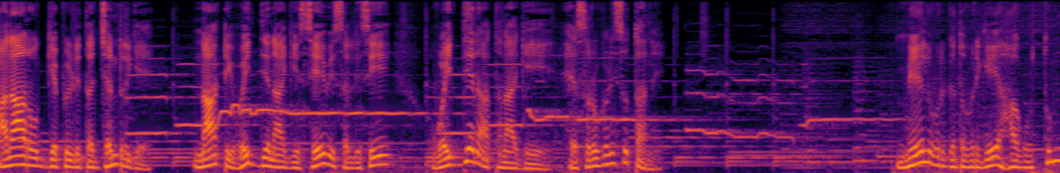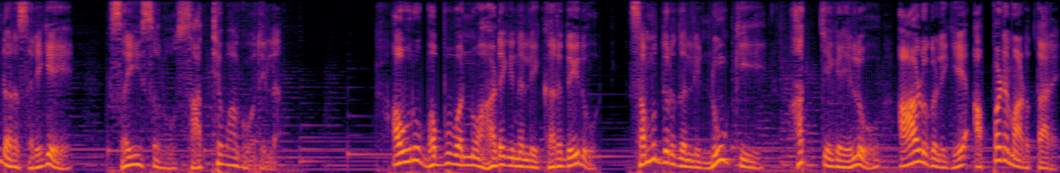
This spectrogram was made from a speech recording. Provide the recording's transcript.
ಅನಾರೋಗ್ಯ ಪೀಡಿತ ಜನರಿಗೆ ನಾಟಿ ವೈದ್ಯನಾಗಿ ಸೇವೆ ಸಲ್ಲಿಸಿ ವೈದ್ಯನಾಥನಾಗಿ ಹೆಸರು ಗಳಿಸುತ್ತಾನೆ. ಮೇಲ್ವರ್ಗದವರಿಗೆ ಹಾಗೂ ತುಂಡರಸರಿಗೆ ಸಹಿಸಲು ಸಾಧ್ಯವಾಗುವುದಿಲ್ಲ. ಅವರು ಬಬ್ಬುವನ್ನು ಹಡಗಿನಲ್ಲಿ ಕರೆದೊಯ್ದು ಸಮುದ್ರದಲ್ಲಿ ನೂಕಿ ಹತ್ಯೆಗೆಯಲು ಆಳುಗಳಿಗೆ ಅಪ್ಪಣೆ ಮಾಡುತ್ತಾರೆ.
